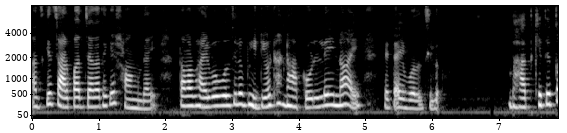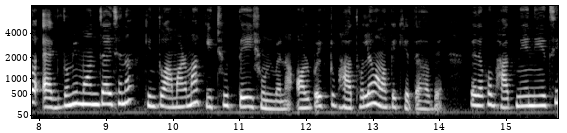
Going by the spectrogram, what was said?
আজকে চার পাঁচ জায়গা থেকে সং দেয়। তো আমার ভাইয়ের বউ বলছিল, ভিডিওটা না করলেই নয়। এটাই বলছিল। ভাত খেতে তো একদমই মন চাইছে না, কিন্তু আমার মা কিছুতেই শুনবে না। অল্প একটু ভাত হলেও আমাকে খেতে হবে। এই দেখো, ভাত নিয়ে নিয়েছি।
